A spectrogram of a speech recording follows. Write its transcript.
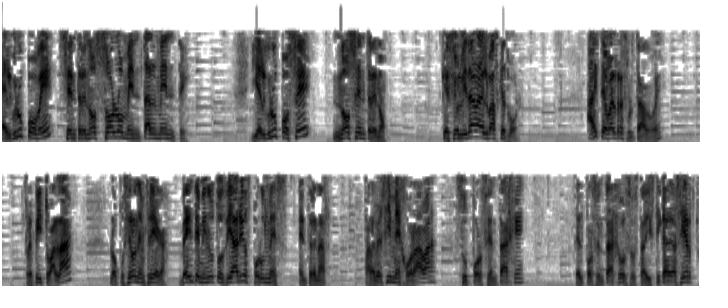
El grupo B se entrenó solo mentalmente. Y el grupo C no se entrenó. Que se olvidara del básquetbol. Ahí te va el resultado, ¿eh? Repito, al A lo pusieron en friega. 20 minutos diarios por un mes, entrenar. Para ver si mejoraba su porcentaje, el porcentaje o su estadística de acierto.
